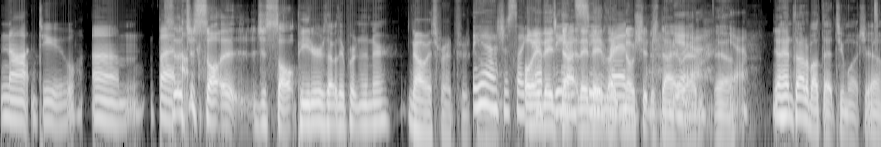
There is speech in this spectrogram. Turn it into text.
not do. Um, but so it's just salt, uh, just saltpeter. Is that what they're putting in there? No, it's red food. yeah, it's just like oh, they they, FD&C dye, they, they like red. no shit, just dye yeah, red. Yeah. yeah. yeah, I hadn't thought about that too much. Yeah,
